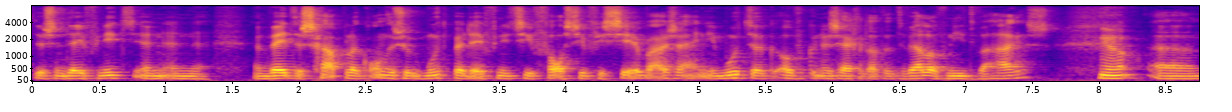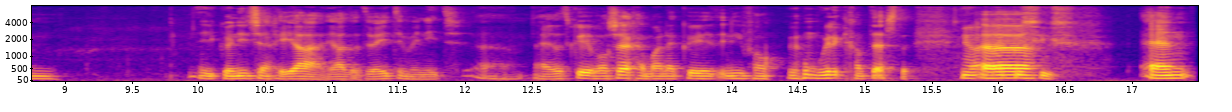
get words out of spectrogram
Dus een, definitie, een, een, een wetenschappelijk onderzoek moet per definitie falsificeerbaar zijn. Je moet er over kunnen zeggen dat het wel of niet waar is. Ja. Ehm, je kunt niet zeggen, ja, ja dat weten we niet. Eh, nee, dat kun je wel zeggen, maar dan kun je het in ieder geval heel moeilijk gaan testen. Ja, Eh, precies. En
